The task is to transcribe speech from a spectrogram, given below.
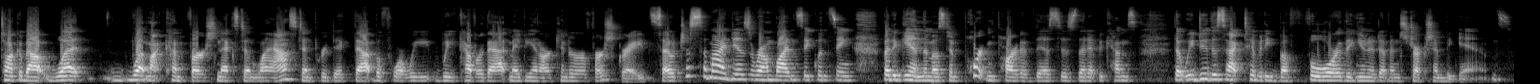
talk about what what might come first, next, and last, and predict that before we we cover that maybe in our kinder or first grade. So just some ideas around blind sequencing. But again, the most important part of this is that it becomes that we do this activity before the unit of instruction begins.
